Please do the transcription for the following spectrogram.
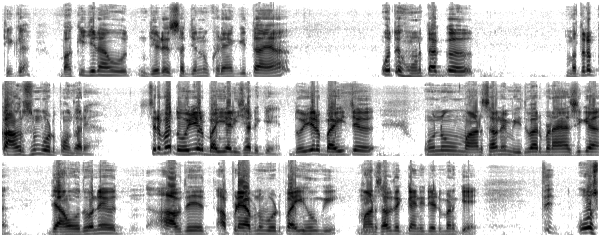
ਠੀਕ ਹੈ? ਬਾਕੀ ਜਿਹੜਾ ਉਹ ਜਿਹੜੇ ਸੱਜਣ ਨੂੰ ਖੜਿਆ ਕੀਤਾ ਆ ਉਹ ਤੇ ਹੁਣ ਤੱਕ ਮਤਲਬ ਕਾਂਗਰਸ ਨੂੰ ਵੋਟ ਪਾਉਂਦਾ ਰਿਹਾ। ਸਿਰਫ ਆਹ 2022 ਵਾਲੀ ਛੱਡ ਕੇ। 2022 ਚ ਉਹਨੂੰ ਮਾਨ ਸਾਹਿਬ ਨੇ ਉਮੀਦਵਾਰ ਬਣਾਇਆ ਸੀਗਾ। ਜਾਂ ਉਦੋਂ ਨੇ ਆਪਦੇ ਆਪਣੇ ਆਪ ਨੂੰ ਵੋਟ ਪਾਈ ਹੋਊਗੀ ਮਾਨ ਸਾਹਿਬ ਦੇ ਕੈਂਡੀਡੇਟ ਬਣ ਕੇ। ਤੇ ਉਸ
